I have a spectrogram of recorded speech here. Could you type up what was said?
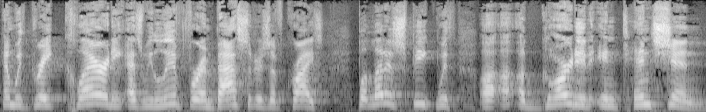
and with great clarity as we live for ambassadors of Christ. But let us speak with a, a guarded intention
